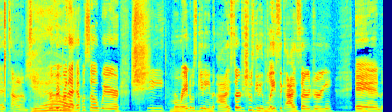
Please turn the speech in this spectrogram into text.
at times. Yeah. Remember that episode where she Miranda was getting eye surgery? She was getting LASIK eye surgery and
